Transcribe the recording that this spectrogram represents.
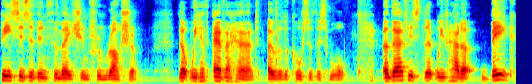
pieces of information from Russia that we have ever had over the course of this war. And that is that we've had a big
